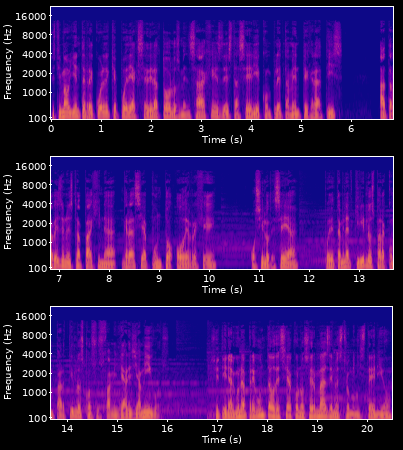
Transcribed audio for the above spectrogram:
Estimado oyente, recuerde que puede acceder a todos los mensajes de esta serie completamente gratis a través de nuestra página gracia.org o si lo desea, puede también adquirirlos para compartirlos con sus familiares y amigos. Si tiene alguna pregunta o desea conocer más de nuestro ministerio,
